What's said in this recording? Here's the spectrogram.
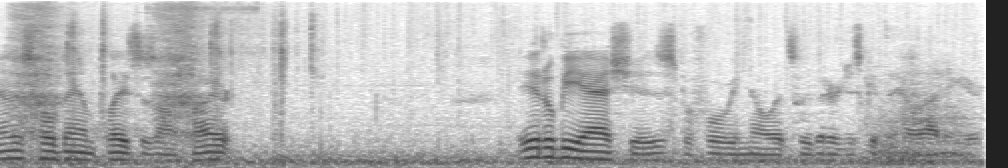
Now this whole damn place is on fire. It'll be ashes before we know it, so we better just get the hell out of here.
